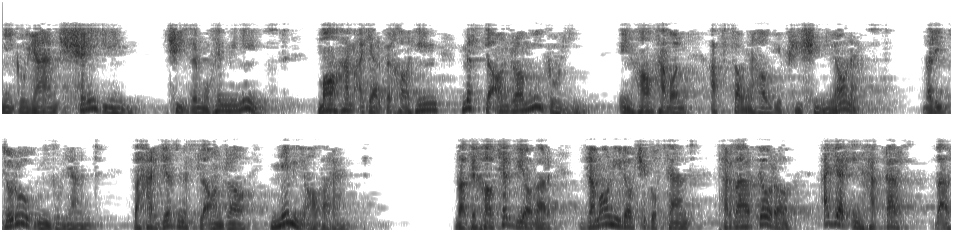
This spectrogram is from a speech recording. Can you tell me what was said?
می‌گویند شنیدیم چیز مهمی نیست. ما هم اگر بخواهیم مثل آن را می‌گوییم. اینها همان افسانه های پیشینیان است. ولی دروغ می‌گویند و هرگز مثل آن را نمی آورند و به خاطر بیاور زمانی را که گفتند پروردگارا اگر این حق است و از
